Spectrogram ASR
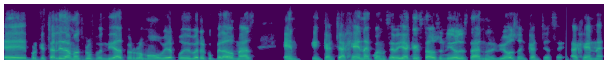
eh, porque Charlie da más profundidad, pero Romo hubiera podido haber recuperado más en, en cancha ajena, cuando se veía que Estados Unidos estaba nervioso en cancha ajena.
